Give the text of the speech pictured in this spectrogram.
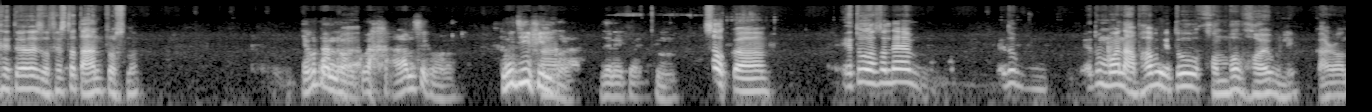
এইটো যথেষ্ট টান প্ৰশ্ন। একো টান নহয় আৰামছে কোৱা। তুমি যি ফিল কৰা যেনেকৈ চাওক এইটো আচলতে এইটো এইটো মই নাভাবো এইটো সম্ভৱ হয় বুলি। কাৰণ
